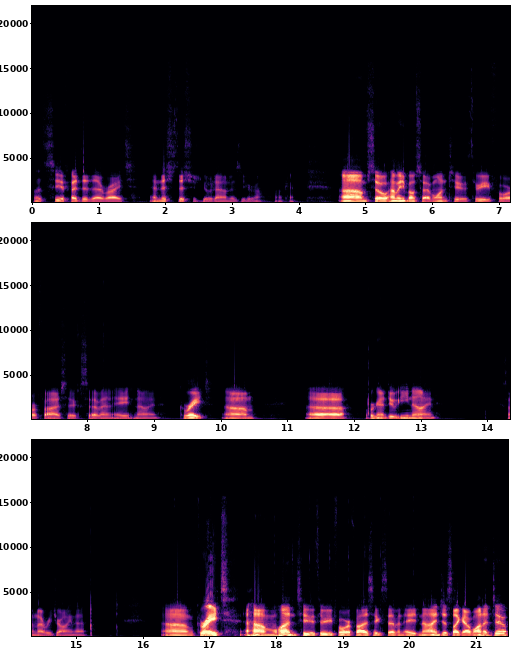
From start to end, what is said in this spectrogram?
Let's see if I did that right. And this this should go down to zero. Okay. Um, so how many bumps do I have? One, two, three, four, five, six, seven, eight, nine. Great. Um, uh, we're going to do E9 because I'm not redrawing that. Um, great. Um, one, two, three, four, five, six, seven, eight, nine, just like I wanted to.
